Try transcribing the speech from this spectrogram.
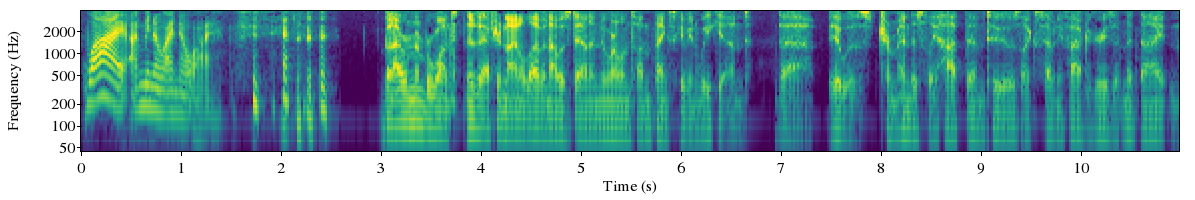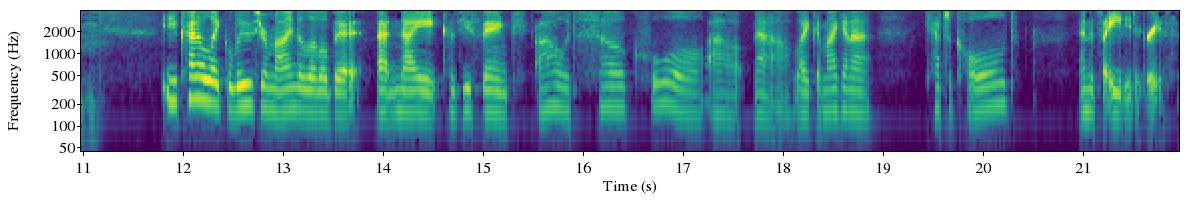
Why? I mean, I know why. but I remember once, it was after 9 11, I was down in New Orleans on Thanksgiving weekend uh, it was tremendously hot then too. It was like 75 degrees at midnight and you kind of like lose your mind a little bit at night because you think, oh, it's so cool out now. Like, am I going to catch a cold? And it's 80 degrees.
